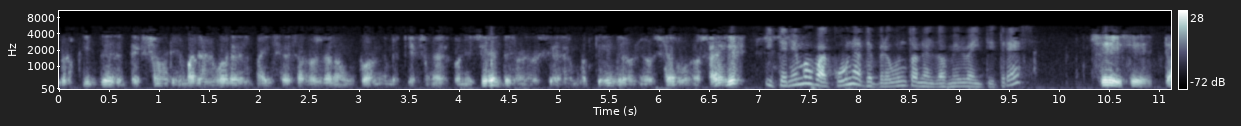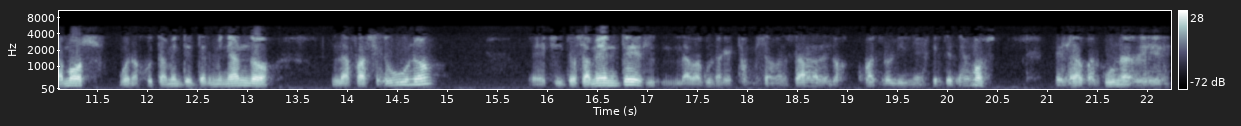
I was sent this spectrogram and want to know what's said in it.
los kits de detección que en varios lugares del país se desarrollaron con investigaciones del CONICET, de la Universidad de San Martín, de la Universidad de Buenos Aires. ¿Y tenemos vacunas, te pregunto, en el 2023? Sí, sí, estamos, bueno, justamente terminando la fase 1 exitosamente. La vacuna que está más avanzada de los cuatro líneas que tenemos es la vacuna de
